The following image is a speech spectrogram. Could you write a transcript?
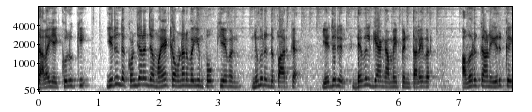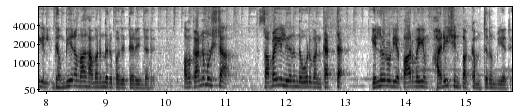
தலையை குலுக்கி இருந்த கொஞ்சலஞ்ச மயக்க உணர்வையும் போக்கியவன் நிமிர்ந்து பார்க்க எதிரில் டெவில் கேங் அமைப்பின் தலைவர் அவருக்கான இருக்கையில் கம்பீரமாக அமர்ந்திருப்பது தெரிந்தது. அவன் கண்ணு முடிச்சிட்டான் சபையில் இருந்த ஒருவன் கத்த எல்லோருடைய பார்வையும் ஹரிஷின் பக்கம் திரும்பியது.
